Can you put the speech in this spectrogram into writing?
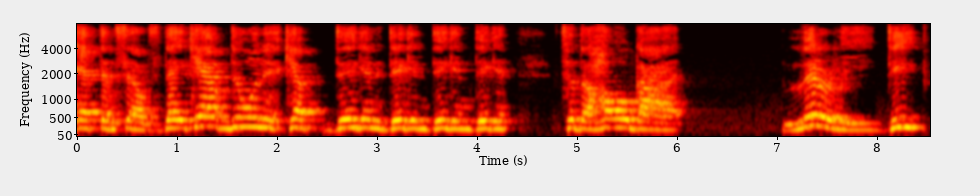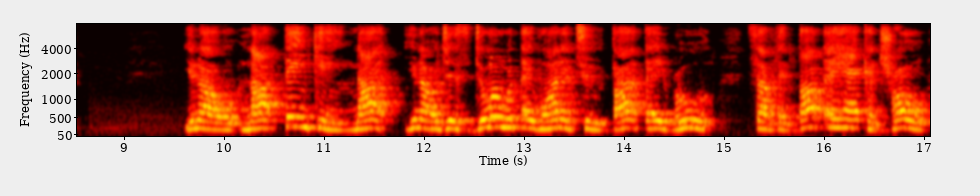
at themselves. They kept doing it, kept digging, digging, digging, digging to the whole God, literally deep, you know, not thinking, not, you know, just doing what they wanted to, thought they ruled something, thought they had control.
